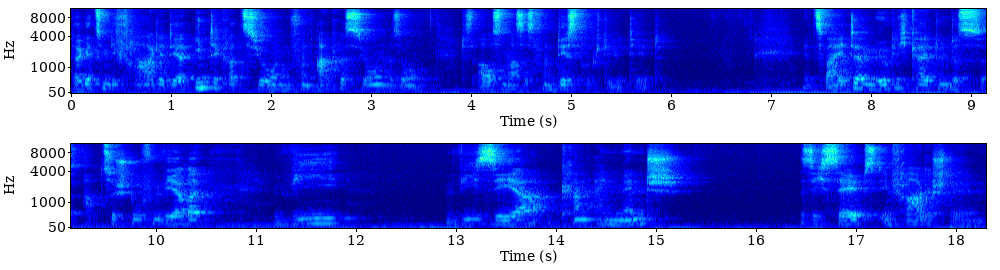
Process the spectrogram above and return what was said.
Da geht es um die Frage der Integration von Aggression, also des Ausmaßes von Destruktivität. Eine zweite Möglichkeit, um das abzustufen, wäre, wie, wie sehr kann ein Mensch sich selbst in Frage stellen.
